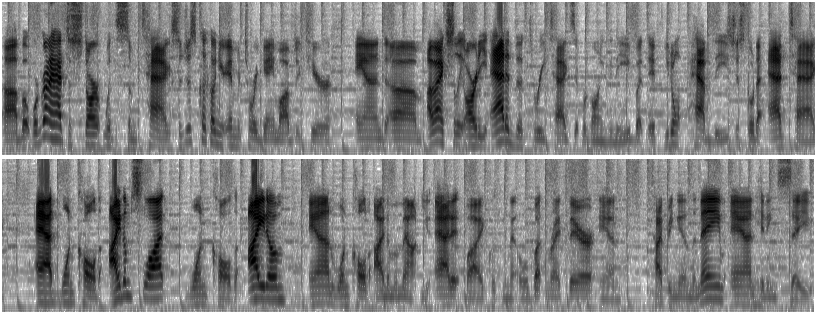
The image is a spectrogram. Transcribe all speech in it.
Uh, but we're going to have to start with some tags. So just click on your inventory game object here. And um, I've actually already added the three tags that we're going to need. But if you don't have these, just go to add tag. Add one called item slot, one called item, and one called item amount. You add it by clicking that little button right there and typing in the name and hitting save.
